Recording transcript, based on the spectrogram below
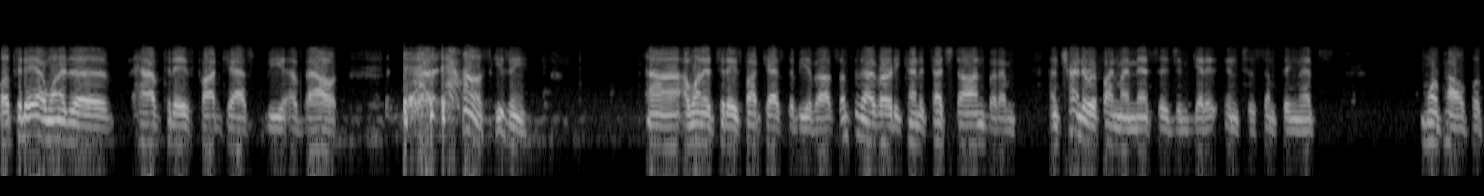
Well, today I wanted to have today's podcast be about, oh, excuse me. Uh, I wanted today's podcast to be about something that I've already kind of touched on, but I'm I'm trying to refine my message and get it into something that's more palpable,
